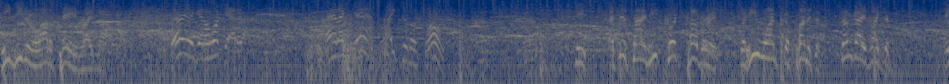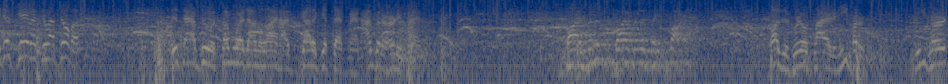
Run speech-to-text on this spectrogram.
He's, in a lot of pain right now. There you get a look at it. And again, right to the throat. See, at this time, he could cover him, but he wants to punish him. Some guys like to... He just gave it to Abdullah. This Abdullah, somewhere down the line, I've got to get that man. I'm going to hurt him, man. Five minutes, five minutes they expired. Buzz is real tired, and he's hurt. He's hurt.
